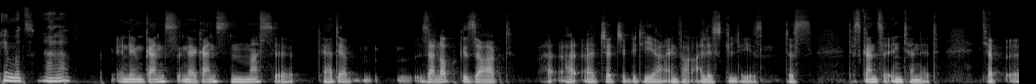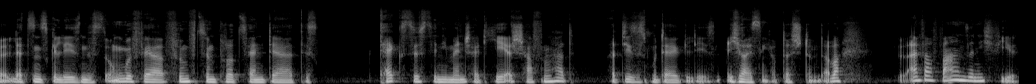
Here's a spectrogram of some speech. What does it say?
emotionaler. In, dem ganz, in der ganzen Masse, der hat ja salopp gesagt, hat, hat ChatGPT ja einfach alles gelesen. Das, das ganze Internet. Ich habe äh, letztens gelesen, dass ungefähr 15 Prozent der, des Textes, den die Menschheit je erschaffen hat, hat dieses Modell gelesen. Ich weiß nicht, ob das stimmt, aber einfach wahnsinnig viel.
